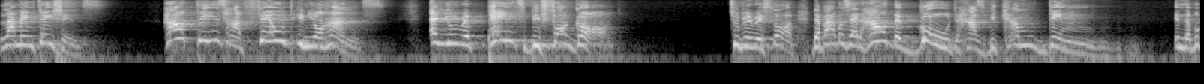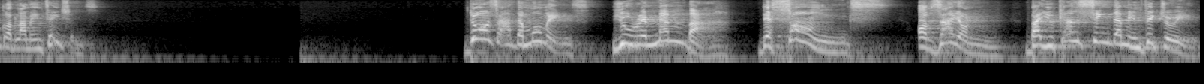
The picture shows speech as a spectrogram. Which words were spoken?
Lamentations. How things have failed in your hands and you repent before God to be restored. The Bible said how the gold has become dim in the book of Lamentations. Those are the moments you remember the songs of Zion, but you can't sing them in victory.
